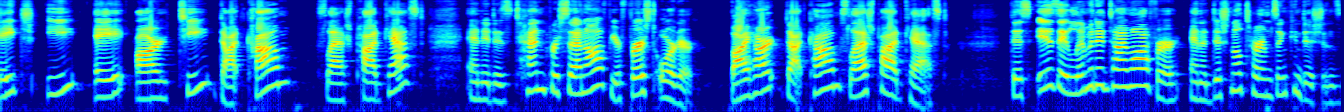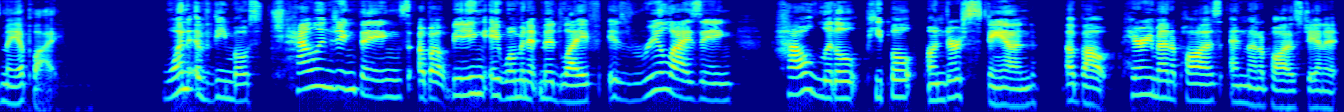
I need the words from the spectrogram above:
H E A R T dot com slash podcast, and it is 10% off your first order. Byheart.com slash podcast. This is a limited time offer, and additional terms and conditions may apply. One of the most challenging things about being a woman at midlife is realizing how little people understand about perimenopause and menopause, Janet.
